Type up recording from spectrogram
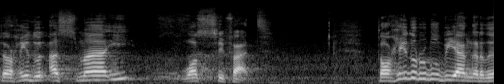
தௌஹீதுல் அஸ்மாஇ வஸ்ஸிஃபாத் தொஹீது ருபூபியாங்கிறது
